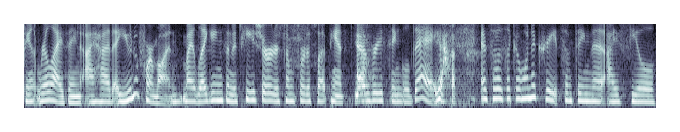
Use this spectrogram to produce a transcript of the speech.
realizing I had a uniform on, my leggings and a t-shirt or some sort of sweatpants yeah. every single day. Yeah. And so I was like, I want to create something that I feel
